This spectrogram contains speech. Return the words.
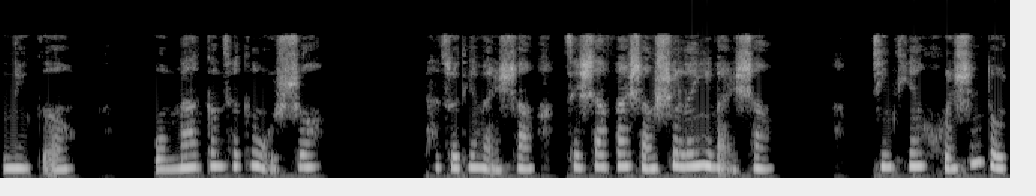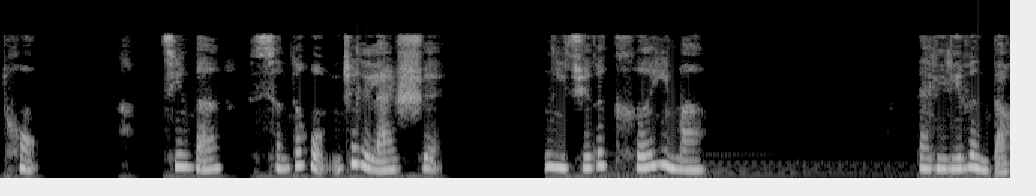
那个，我妈刚才跟我说，她昨天晚上在沙发上睡了一晚上，今天浑身都痛，今晚想到我们这里来睡，你觉得可以吗？戴丽丽问道。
